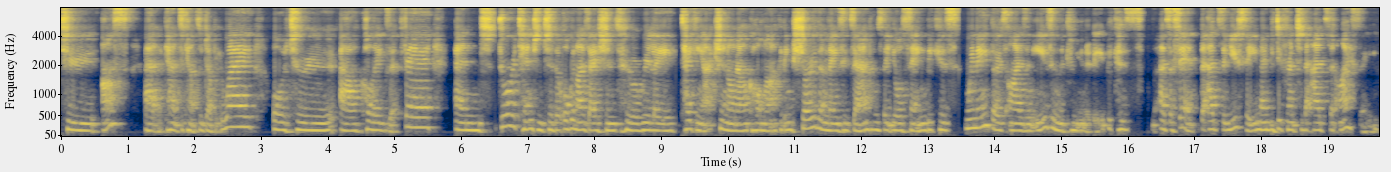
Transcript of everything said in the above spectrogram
to us at Cancer Council WA or to our colleagues at FARE and draw attention to the organisations who are really taking action on alcohol marketing. Show them these examples that you're seeing because we need those eyes and ears in the community. Because, as I said, the ads that you see may be different to the ads that I see.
